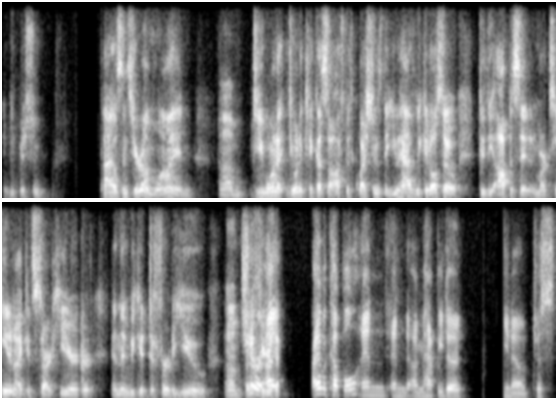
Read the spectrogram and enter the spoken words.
Thank you, Christian. Kyle, since you're online, um, do you want to, do you want to kick us off with questions that you have? We could also do the opposite and Martine and I could start here and then we could defer to you. Um, but I Sure, figured I, that, I have a couple and, and I'm happy to, you know, just,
